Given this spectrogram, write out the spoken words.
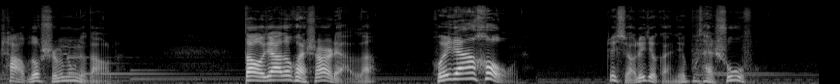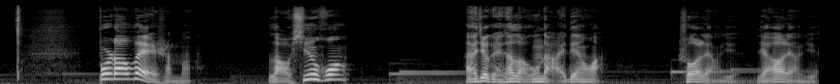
差不多十分钟就到了。到家都快十二点了，回家后呢，这小丽就感觉不太舒服，不知道为什么，老心慌。哎，就给她老公打一电话，说了两句，聊了两句，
